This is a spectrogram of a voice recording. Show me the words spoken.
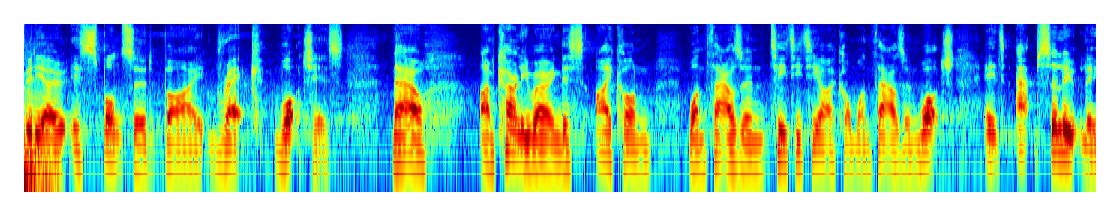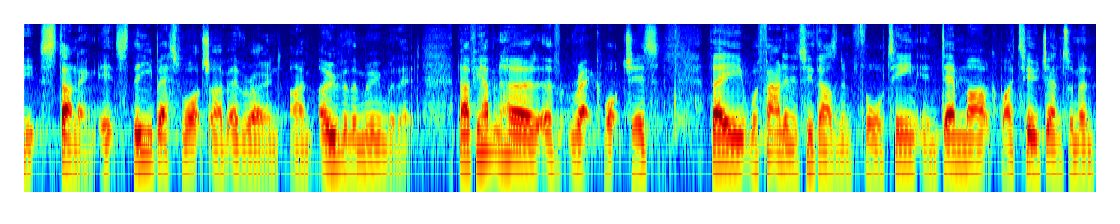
video is sponsored by Rec Watches. Now, I'm currently wearing this Icon 1000, TTT Icon 1000 watch. It's absolutely stunning. It's the best watch I've ever owned. I'm over the moon with it. Now, if you haven't heard of Rec Watches, they were founded in 2014 in Denmark by two gentlemen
